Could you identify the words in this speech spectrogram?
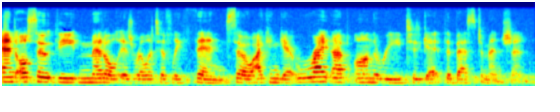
And also the metal is relatively thin, so I can get right up on the reed to get the best dimension.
